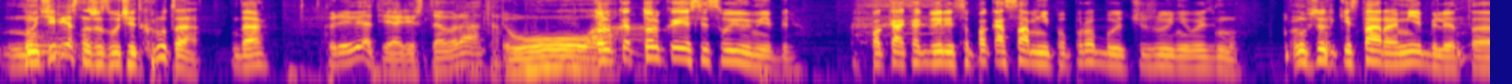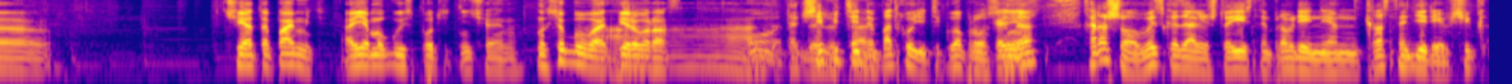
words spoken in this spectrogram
ну, ну, интересно же, звучит круто. Да. Привет, я реставратор. О, только, только если свою мебель. Пока, как говорится, пока сам не попробую, чужую не возьму. Ну, все-таки старая мебель это чья-то память, а я могу испортить нечаянно. Но все бывает первый раз. О, так щепетильно подходите к вопросу, Конечно. да? Хорошо, вы сказали, что есть направление краснодеревщик.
